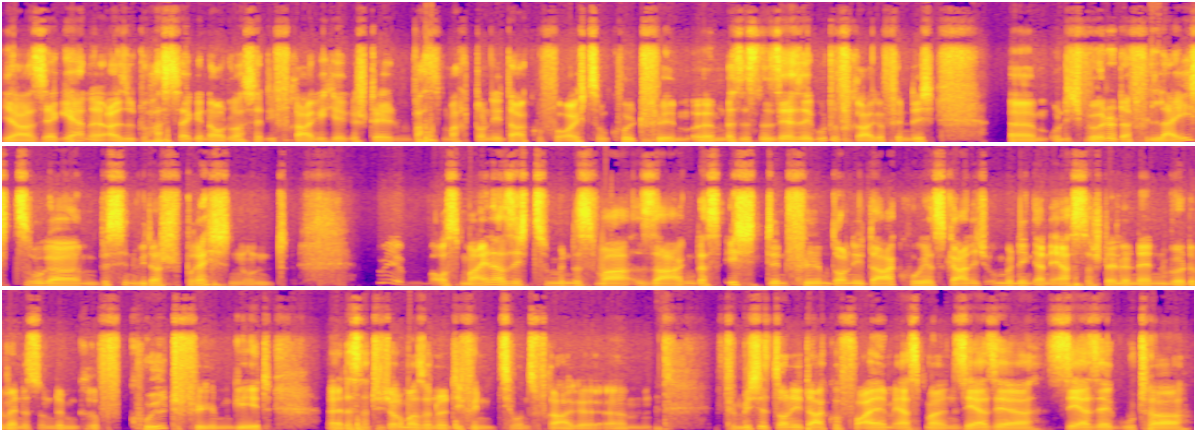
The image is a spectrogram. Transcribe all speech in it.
Ja, sehr gerne. Also du hast ja genau, du hast ja die Frage hier gestellt, was macht Donnie Darko für euch zum Kultfilm? Ähm, das ist eine sehr, sehr gute Frage, finde ich. Ähm, und ich würde da vielleicht sogar ein bisschen widersprechen und aus meiner Sicht zumindest war, sagen, dass ich den Film Donnie Darko jetzt gar nicht unbedingt an erster Stelle nennen würde, wenn es um den Begriff Kultfilm geht. Äh, das ist natürlich auch immer so eine Definitionsfrage. Ähm, für mich ist Donnie Darko vor allem erstmal ein sehr, sehr, sehr, sehr guter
